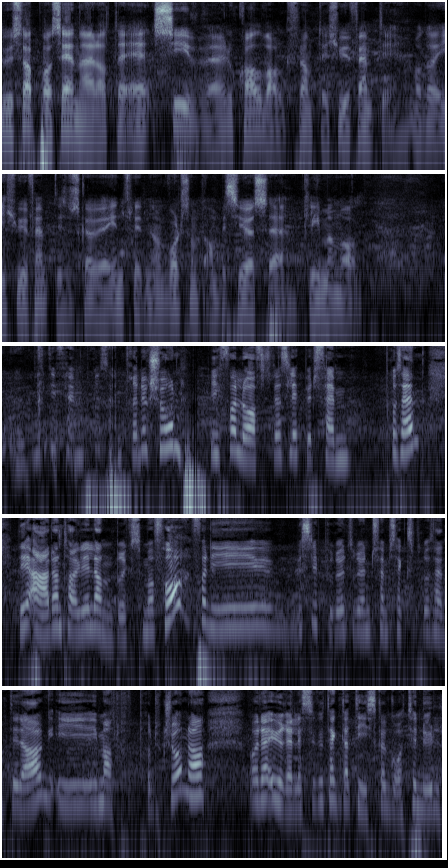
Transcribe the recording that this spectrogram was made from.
Du sa på scenen her at det er syv eh, lokalvalg fram til 2050. Og da i 2050 så skal vi ha innfridd noen voldsomt ambisiøse klimamål. 95 reduksjon. Vi får lov til å slippe ut 5% det er det antagelig landbruk som må få, for de slipper ut rundt 5-6% i dag i, i matproduksjon. Og, og, det er urealistisk å tenke at de skal gå til null.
